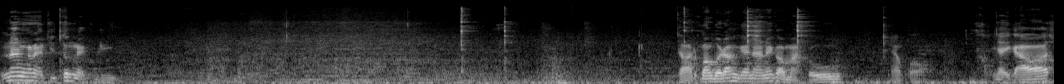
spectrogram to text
Nang kena ditung nek bule. Jar panggoran kenane kok mahku. Apa? Nyai kaos.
